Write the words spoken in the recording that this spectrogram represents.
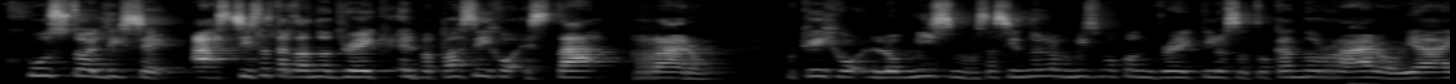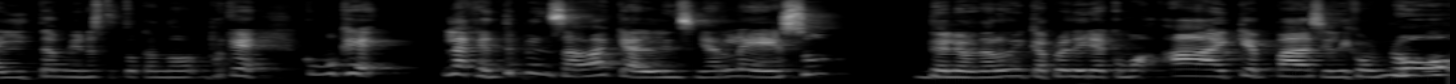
justo él dice, así está tratando a Drake. El papá se dijo, está raro. Porque dijo, lo mismo, está haciendo lo mismo con Drake y lo está tocando raro. Y ahí también está tocando. Porque como que la gente pensaba que al enseñarle eso de Leonardo DiCaprio diría como, ay, qué paz. Y él dijo, no,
